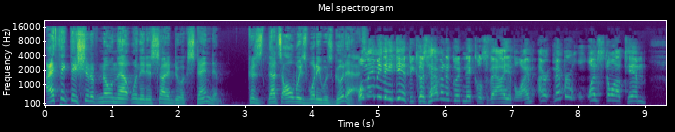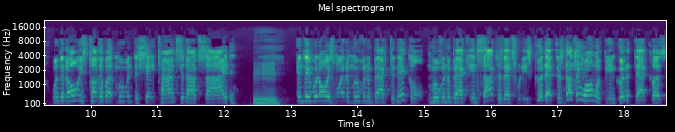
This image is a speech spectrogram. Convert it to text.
I think they should have known that when they decided to extend him because that's always what he was good at. Well, maybe they did because having a good nickel's valuable. I, I remember once in a while, Tim, when they'd always talk about moving to Shea Thompson outside, hmm and they would always wind up moving him back to nickel, moving him back inside because that's what he's good at. There's nothing wrong with being good at that because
